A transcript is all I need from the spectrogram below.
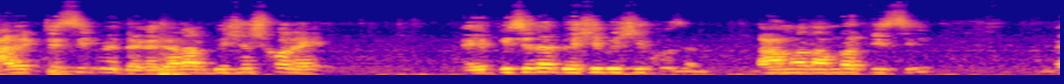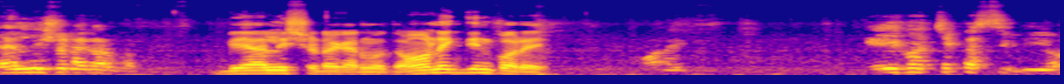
আরেকটি সিপিও দেখে যারা বিশেষ করে এই পিসিটা বেশি বেশি খুঁজেন। দামরা দামরা পিসি বিয়াল্লিশশো টাকার মধ্যে বিয়াল্লিশশো টাকার মতো অনেক দিন পরে। এই হচ্ছে একটা সিপিও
